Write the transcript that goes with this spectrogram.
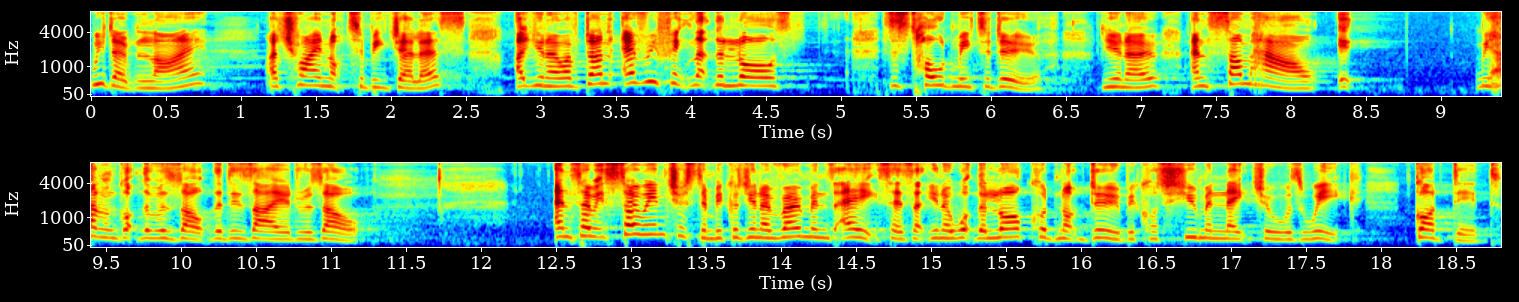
We don't lie. I try not to be jealous. I, you know, I've done everything that the law just told me to do, you know, and somehow it, we haven't got the result, the desired result. And so it's so interesting because, you know, Romans 8 says that, you know, what the law could not do because human nature was weak, God did.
